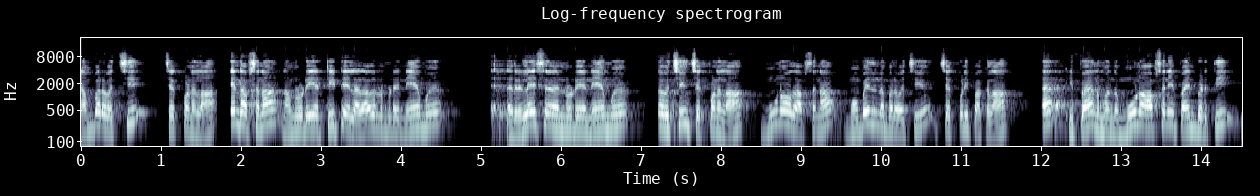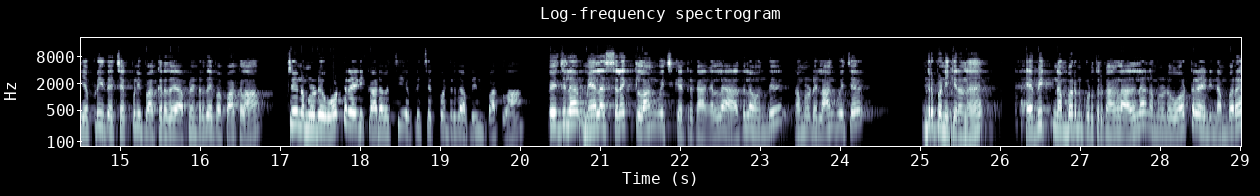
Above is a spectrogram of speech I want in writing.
நம்பரை வச்சு செக் பண்ணலாம். செகண்ட் ஆப்ஷனாக நம்மளுடைய டீட்டெயில் அதாவது நம்மளுடைய நேமு ரிலேஷனுடைய நேமு இதை வச்சும் செக் பண்ணலாம். மூணாவது ஆப்ஷனாக மொபைல் நம்பரை வச்சு செக் பண்ணி பார்க்கலாம். இப்போ நம்ம இந்த மூணு ஆப்ஷனையும் பயன்படுத்தி எப்படி இதை செக் பண்ணி பார்க்குறது அப்படின்றத இப்போ பார்க்கலாம். ஃபஸ்ட்டு நம்மளுடைய ஓட்டர் ஐடி கார்டை வச்சு எப்படி செக் பண்ணுறது அப்படின்னு பார்க்கலாம். பேஜில் மேலே செலக்ட் லாங்குவேஜ் கேட்டிருக்காங்கல்ல அதில் வந்து நம்மளுடைய லாங்குவேஜை என்ட்ரு பண்ணிக்கிறேன்னு. எபிக் நம்பர்னு கொடுத்துருக்காங்களா? அதில் நம்மளுடைய ஓட்டர் ஐடி நம்பரை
